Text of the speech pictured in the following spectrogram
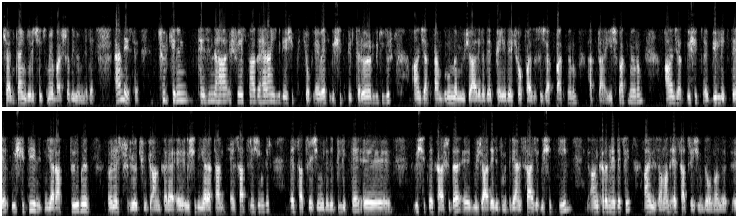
kentten geri çekilmeye başladığı yönünde. Her neyse Türkiye'nin tezinde ha, şu esnada herhangi bir değişiklik yok. Evet IŞİD bir terör örgütüdür. Ancak ben bununla mücadelede PYD'ye çok fazla sıcak bakmıyorum. Hatta hiç bakmıyorum. Ancak IŞİD'le birlikte IŞİD'in yarattığını öne sürüyor çünkü Ankara. E, IŞİD'i yaratan Esad rejimidir. Esad rejimiyle de birlikte e, IŞİD'e karşı da e, mücadele etmelidir. Yani sadece IŞİD değil Ankara'nın hedefi aynı zamanda Esad rejimde olmalı e,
